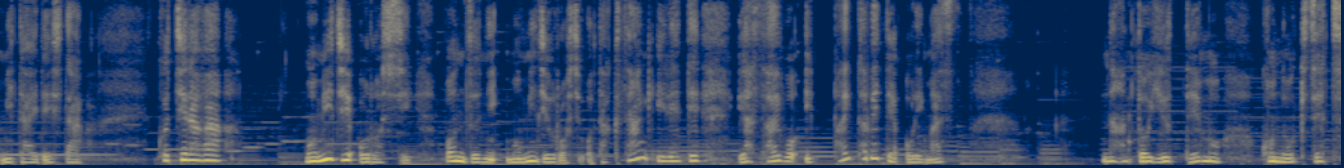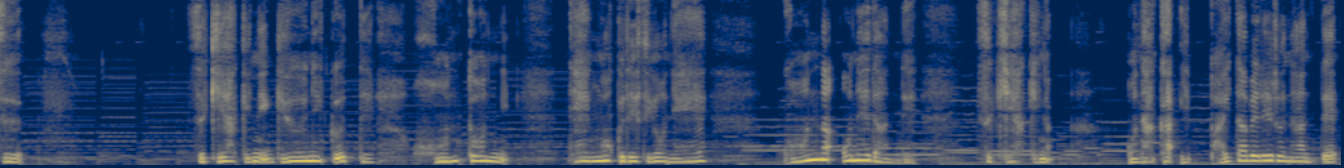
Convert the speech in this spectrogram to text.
みたいでした。こちらはもみじおろしポン酢にもみじおろしをたくさん入れて野菜をいっぱい食べております。なんと言ってもこの季節すき焼きに牛肉って本当に天国ですよね。こんなお値段ですき焼きがお腹いっぱい食べれるなんて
